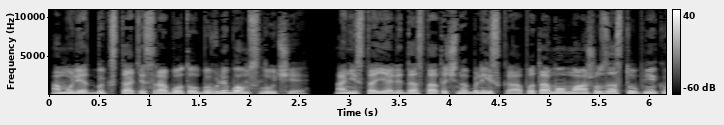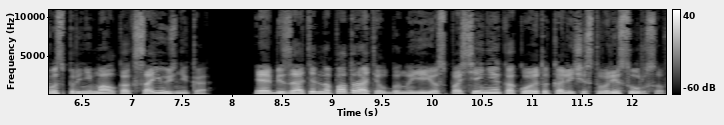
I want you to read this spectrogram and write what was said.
Амулет бы, кстати, сработал бы в любом случае. Они стояли достаточно близко, а потому Машу заступник воспринимал как союзника и обязательно потратил бы на ее спасение какое-то количество ресурсов.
